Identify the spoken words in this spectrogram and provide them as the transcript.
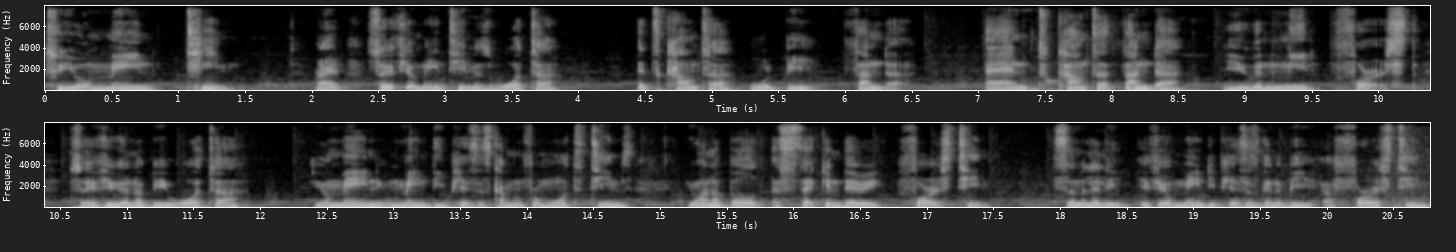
to your main team. Right? So if your main team is water, its counter would be thunder. And to counter thunder, you're gonna need forest. So if you're gonna be water, your main, your main DPS is coming from water teams, you want to build a secondary forest team. Similarly, if your main DPS is going to be a forest team,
